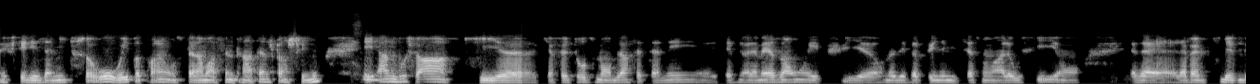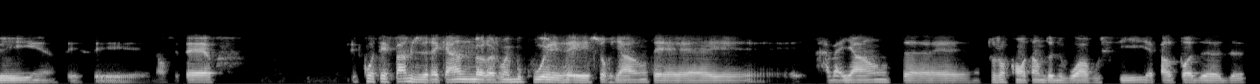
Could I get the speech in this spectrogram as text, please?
inviter les amis, tout ça? Oh oui, pas de problème. On s'était ramassé une trentaine, je pense, chez nous. Et Anne Bouchard, qui, euh, qui a fait le tour du Mont Blanc cette année, était venue à la maison et puis on a développé une amitié à ce moment-là aussi. On, elle, avait, un petit bébé. C'est, non, c'était côté femme, je dirais qu'Anne me rejoint beaucoup. Elle, est souriante. et travaillante, euh, toujours contente de nous voir aussi. Elle parle pas de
